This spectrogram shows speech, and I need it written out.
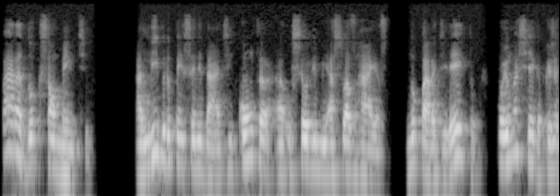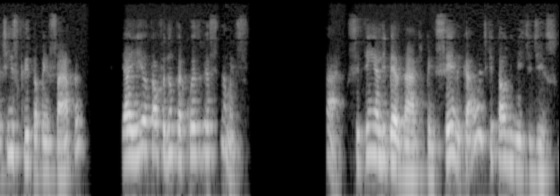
paradoxalmente, a libero-pensanidade encontra o seu limite, as suas raias no para-direito, foi uma chega, porque eu já tinha escrito a pensata, e aí eu estava fazendo outra coisa e vi assim, não, mas tá, se tem a liberdade pensênica, onde que está o limite disso?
